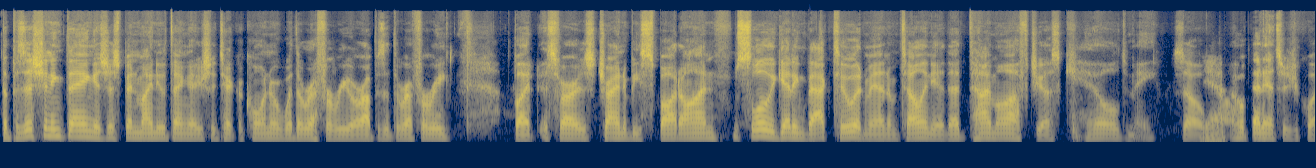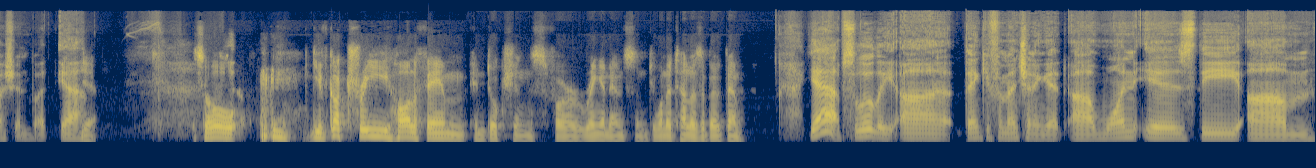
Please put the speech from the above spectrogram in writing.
the positioning thing has just been my new thing. I usually take a corner with a referee or opposite the referee. But as far as trying to be spot on, I'm slowly getting back to it, man. I'm telling you, that time off just killed me. So yeah. I hope that answers your question. But yeah. Yeah. So you've got three Hall of Fame inductions for ring announcing. Do you want to tell us about them? Yeah, absolutely. Uh, thank you for mentioning it. Uh, one is the um,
